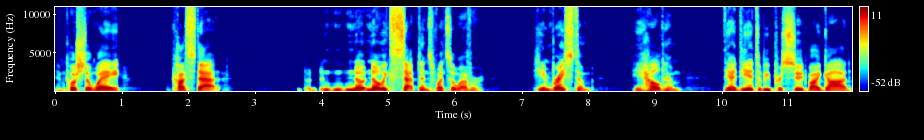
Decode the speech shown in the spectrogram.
and pushed away, cussed at, no, no acceptance whatsoever. He embraced him he held him. The idea to be pursued by God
